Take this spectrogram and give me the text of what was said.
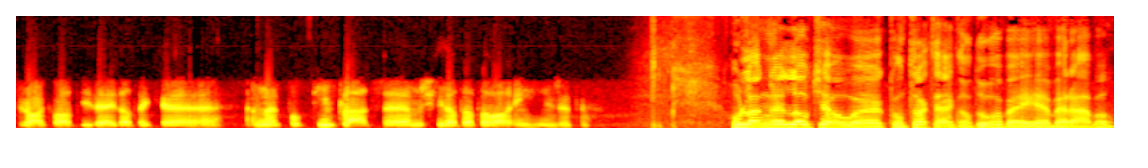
toen had ik wel het idee dat ik een top 10 plaats, misschien dat dat er wel in ging zitten. Hoe lang loopt jouw contract eigenlijk nog door bij, bij Rabo?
